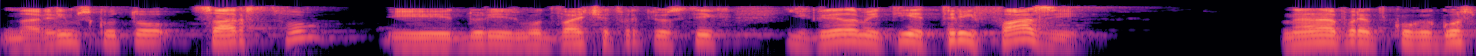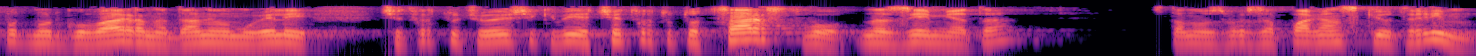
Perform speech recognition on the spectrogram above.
на Римското царство и дори во 24 стих ги гледаме тие три фази. Најнапред, кога Господ му одговара на Данил му вели четврто човеше, ќе биде четвртото царство на земјата, станува звр за паганскиот Рим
